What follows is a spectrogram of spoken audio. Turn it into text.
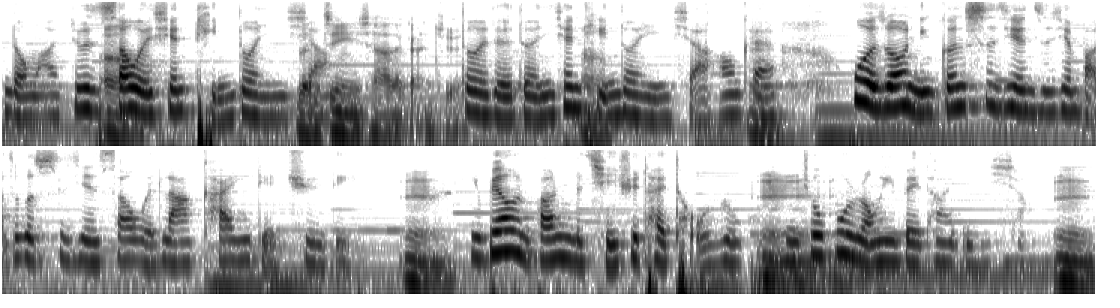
你懂吗？就是稍微先停顿一嗯，下。冷静一下的感觉。对对对，你先嗯停顿一下、o k 嗯或者说你跟事件之间把这个事件稍微拉开一点距离，嗯你不要把你的情绪太投入，嗯你就不容易被它影响。嗯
